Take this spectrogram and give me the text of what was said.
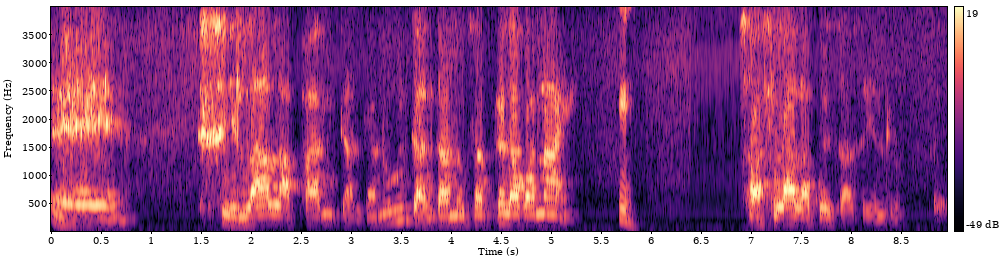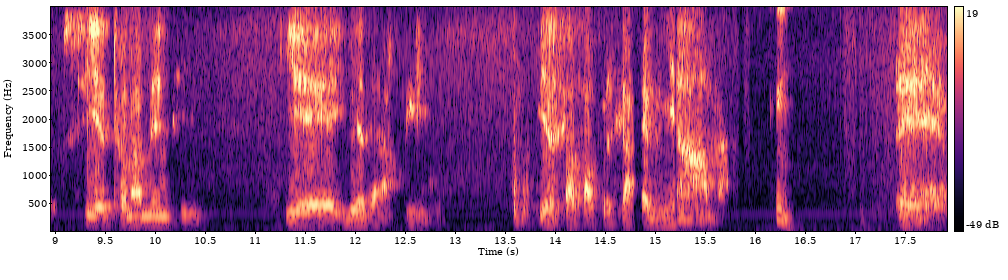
eh silala pha emdantsana umdantsana usaphela kwa-nine hmm. sasilala kwezaa zindlu siye etournamentini yerugby ye-south africa emnyama hmm. eh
